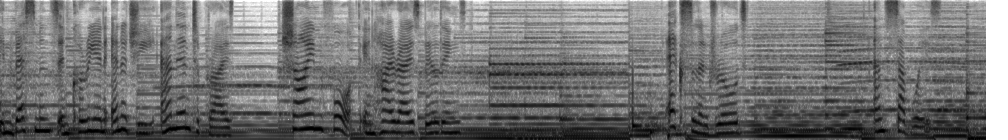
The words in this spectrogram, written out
Investments in Korean energy and enterprise shine forth in high rise buildings, excellent roads, and subways.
